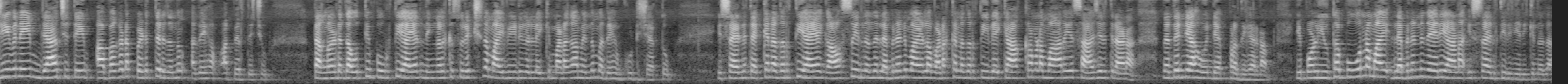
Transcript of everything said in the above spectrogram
ജീവനെയും രാജ്യത്തെയും അപകടപ്പെടുത്തരുതെന്നും അദ്ദേഹം അഭ്യർത്ഥിച്ചു. തങ്ങളുടെ ദൗത്യം പൂർത്തിയായാൽ നിങ്ങൾക്ക് സുരക്ഷിതമായി വീടുകളിലേക്ക് മടങ്ങാമെന്നും അദ്ദേഹം കൂട്ടിച്ചേർത്തു. ഇസ്രായേലിന്റെ തെക്കൻ അതിർത്തിയായ ഗാസയിൽ നിന്ന് ലബനനുമായുള്ള വടക്കൻ അതിർത്തിയിലേക്ക് ആക്രമണം മാറിയ സാഹചര്യത്തിലാണ് നെതന്യാഹുവിന്റെ പ്രതികരണം. ഇപ്പോൾ യുദ്ധം പൂർണമായി ലബനന് നേരെയാണ് ഇസ്രായേൽ തിരിഞ്ഞിരിക്കുന്നത്.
